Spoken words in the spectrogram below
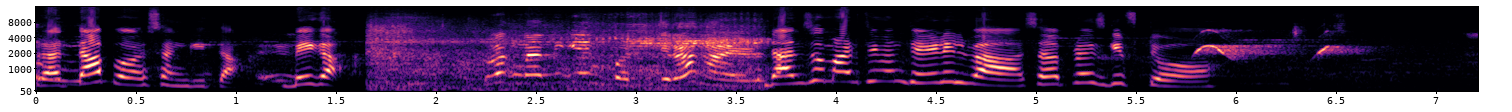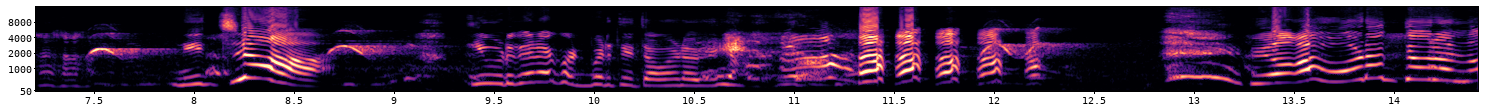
ಪ್ರತಾಪ್ ಅವ್ರ ಸಂಗೀತ. ಬೇಗ. ಇವಾಗ ನನಗೇನು ಕೊಡ್ತೀರಾ ನಾ ಹೇಳ. ಡಾನ್ಸು ಮಾಡ್ತೀವಿ ಅಂತ ಹೇಳಿಲ್ವಾ? ಸರ್ಪ್ರೈಸ್ ಗಿಫ್ಟು ನಿಜ? ಈ ಹುಡುಗನೇ ಕೊಟ್ಬಿಡ್ತೀವಿ ತಗೊಂಡೋಗಿ. ಯಾ ಓಡೋಗ್ತವ್ರಲ್ಲ?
